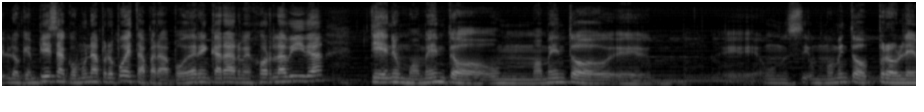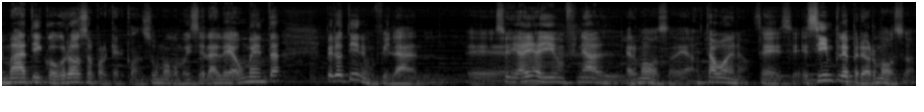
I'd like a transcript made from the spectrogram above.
Eh, lo que empieza como una propuesta para poder encarar mejor la vida, tiene un momento, un momento, eh, eh, un, un momento problemático, grosso, porque el consumo, como dice la ley, aumenta, pero tiene un final. eh, Sí, ahí hay un final. Hermoso, digamos. Está bueno. Sí, sí. Es simple pero hermoso.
